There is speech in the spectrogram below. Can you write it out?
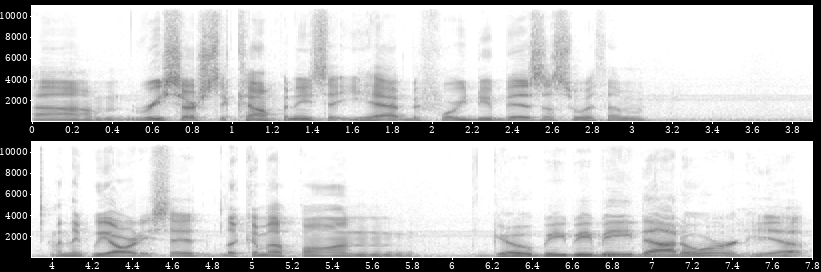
Um, research the companies that you have before you do business with them. I think we already said look them up on gobbb.org. Yep.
